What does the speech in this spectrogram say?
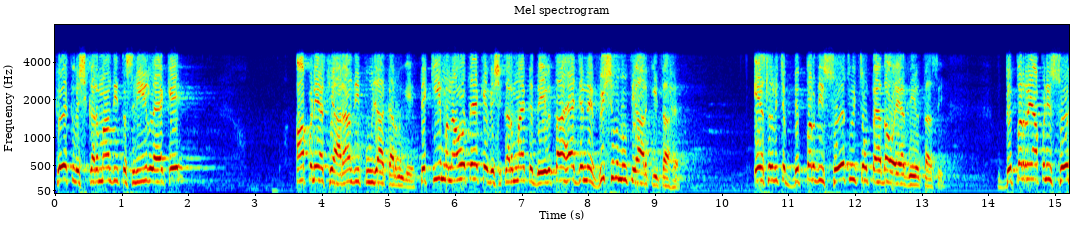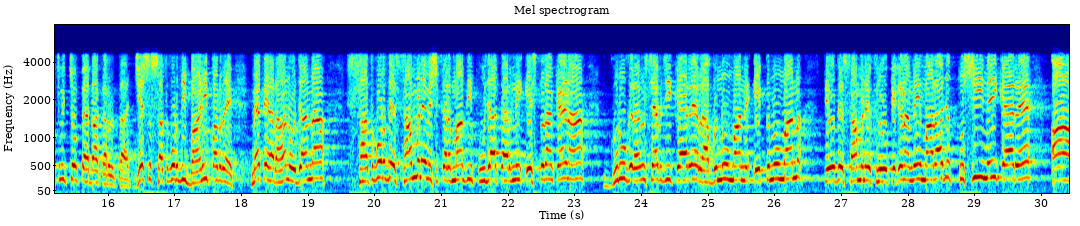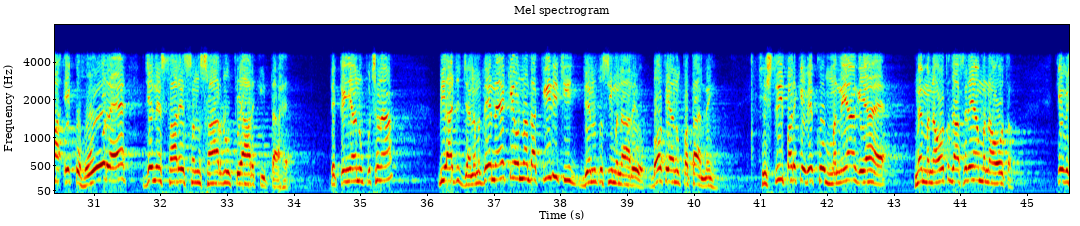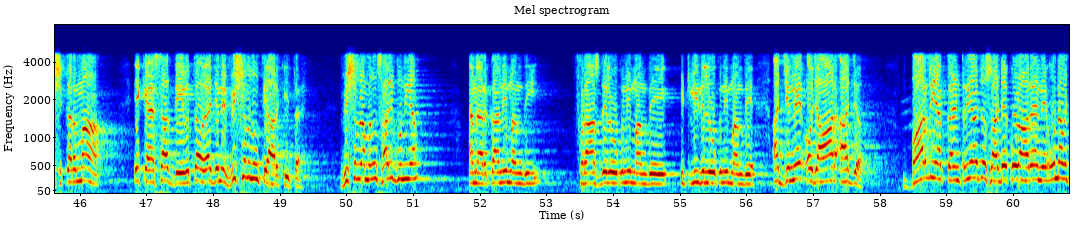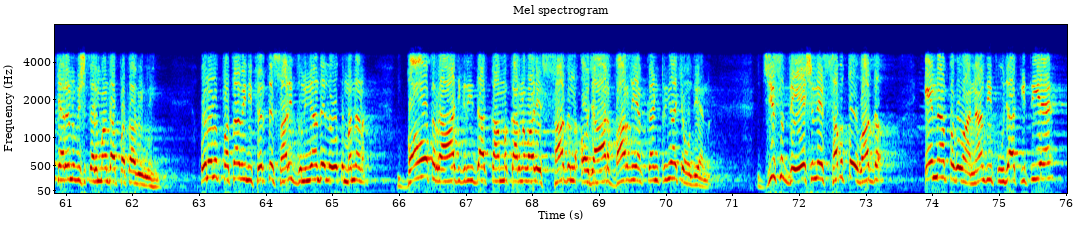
ਕਿ ਉਹ ਇੱਕ ਵਿਸ਼ਕਰਮਾ ਦੀ ਤਸਵੀਰ ਲੈ ਕੇ ਆਪਣੇ ਹਥਿਆਰਾਂ ਦੀ ਪੂਜਾ ਕਰਨਗੇ। ਤੇ ਕੀ ਮਨਾਉਤ ਹੈ ਕਿ ਵਿਸ਼ਕਰਮਾ ਇੱਕ ਦੇਵਤਾ ਹੈ ਜਿਨੇ ਵਿਸ਼ਵ ਨੂੰ ਤਿਆਰ ਕੀਤਾ ਹੈ। ਇਹ ਅਸਲ ਵਿੱਚ ਵਿਪਰ ਦੀ ਸੋਚ ਵਿੱਚੋਂ ਪੈਦਾ ਹੋਇਆ ਦੇਵਤਾ ਸੀ। ਵਿਪਰ ਨੇ ਆਪਣੀ ਸੋਚ ਵਿੱਚੋਂ ਪੈਦਾ ਕਰ ਦਿੱਤਾ। ਜਿਸ ਸਤਗੁਰ ਦੀ ਬਾਣੀ ਪੜ੍ਹ ਰਹੇ, ਮੈਂ ਤੇ ਹੈਰਾਨ ਹੋ ਜਾਣਾ ਸਤਗੁਰ ਦੇ ਸਾਹਮਣੇ ਵਿਸ਼ਕਰਮਾ ਦੀ ਪੂਜਾ ਕਰਨੀ, ਇਸ ਤਰ੍ਹਾਂ ਕਹਿਣਾ, ਗੁਰੂ ਗ੍ਰੰਥ ਸਾਹਿਬ ਜੀ ਕਹਿ ਰਹੇ, ਰੱਬ ਨੂੰ ਮੰਨ, ਇੱਕ ਨੂੰ ਮੰਨ, ਤੇ ਉਹਦੇ ਸਾਹਮਣੇ ਖਲੋ ਕੇ ਕਹਿਣਾ, ਨਹੀਂ ਮਹਾਰਾਜ, ਤੁਸੀਂ ਨਹੀਂ ਕਹਿ ਰਹੇ, ਆ ਇੱਕ ਹੋਰ ਹੈ, ਜਿਹਨੇ ਸਾਰੇ ਸੰਸਾਰ ਨੂੰ ਤਿਆਰ ਕੀਤਾ ਹੈ। ਤੇ ਕਈਆਂ ਨੂੰ ਪੁੱਛਣਾ ਵੀ ਅੱਜ ਜਨਮ ਦਿਨ ਹੈ ਕਿ ਉਹਨਾਂ ਦਾ ਕਿਹੜੀ ਚੀਜ਼ ਦਿਨ ਤੁਸੀਂ ਮਨਾ ਰਹੇ ਹੋ? ਬਹੁਤਿਆਂ ਨੂੰ ਪਤਾ ਨਹੀਂ। ਹਿਸਟਰੀ ਪੜ੍ਹ ਕੇ ਵੇਖੋ, ਮੰਨਿਆ ਗਿਆ ਹੈ ਮੈਂ ਮਨੌਤ ਦੱਸ ਰਿਹਾ, ਮਨੌਤ, ਕਿ ਵਿਸ਼ਕਰਮਾ ਇੱਕ ਐਸਾ ਦੇਵਤਾ ਹੋਇਆ ਜਿਹਨੇ ਵਿਸ਼ਵ ਨੂੰ ਤਿਆਰ ਕੀਤਾ ਹੈ। ਵਿਸ਼ਵ ਦਾ ਮਨ ਸਾਰੀ ਦੁਨੀਆ। ਅਮਰੀਕਾ ਨਹੀਂ ਮੰਨਦੀ, ਫਰਾਂਸ ਦੇ ਲੋਕ ਨਹੀਂ ਮੰਨਦੇ, ਇਟਲੀ ਦੇ ਲੋਕ ਨਹੀਂ ਮੰਨਦੇ। ਅੱਜ ਜਿੰਨੇ ਔਜ਼ਾਰ ਅੱਜ ਬਾਹਰਲੀਆਂ ਕੰਟਰੀਆਂ ਚੋਂ ਸਾਡੇ ਕੋਲ ਆ ਰਹੇ ਨੇ, ਉਹਨਾਂ ਵਿਚਾਰਿਆਂ ਨੂੰ ਵਿਸ਼ਕਰਮਾ ਦਾ ਪਤਾ ਵੀ ਨਹੀਂ। ਉਹਨਾਂ ਨੂੰ ਪਤਾ ਵੀ ਨਹੀਂ, ਫਿਰ ਤੇ ਸਾਰੀ ਦੁਨੀਆ ਦੇ ਲੋਕ ਮੰਨਣ। ਬਹੁਤ ਰਾਜਗਰੀ ਦਾ ਕੰਮ ਕਰਨ ਵਾਲੇ ਸਾਧਨ ਔਜ਼ਾਰ ਬਾਹਰਲੀਆਂ ਕੰਟਰੀਆਂ ਚ ਆਉਂਦੇ ਹਨ। ਜਿਸ ਦੇਸ਼ ਨੇ ਸਭ ਤੋਂ ਵੱਧ ਇਹਨਾਂ ਭਗਵਾਨਾਂ ਦੀ ਪੂਜਾ ਕੀਤੀ ਹੈ,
